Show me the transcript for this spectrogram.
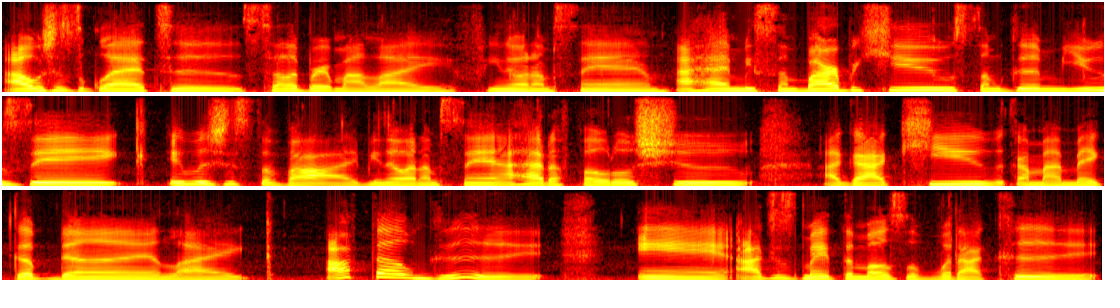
I was just glad to celebrate my life. You know what I'm saying? I had me some barbecue, some good music. It was just a vibe. You know what I'm saying? I had a photo shoot. I got cute, got my makeup done. Like, I felt good and I just made the most of what I could.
